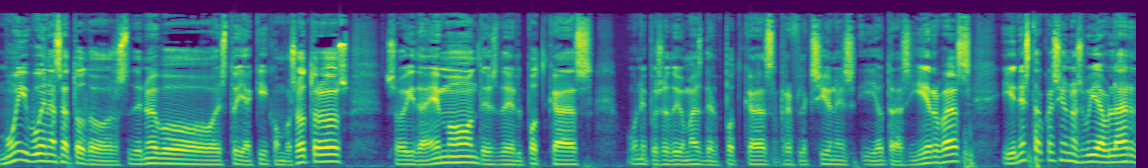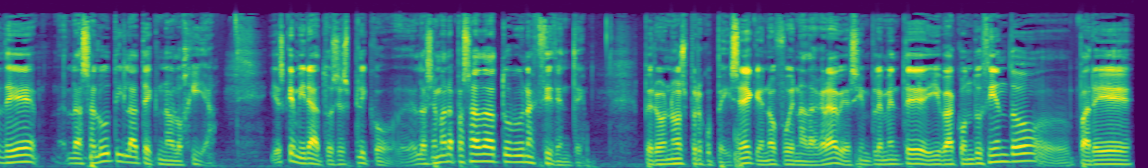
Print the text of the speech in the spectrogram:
Muy buenas a todos. De nuevo estoy aquí con vosotros. Soy Daemo desde el podcast, un episodio más del podcast Reflexiones y otras hierbas. Y en esta ocasión os voy a hablar de la salud y la tecnología. Y es que mirad, os explico. La semana pasada tuve un accidente. Pero no os preocupéis, ¿eh? que no fue nada grave. Simplemente iba conduciendo, paré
